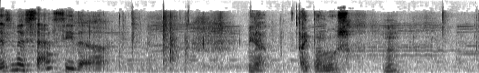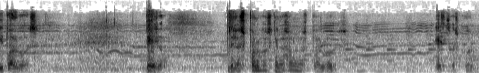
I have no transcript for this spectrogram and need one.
eso no es ácido. Mira, hay polvos, ¿m? y polvos. Pero, de los polvos que no son los polvos, estos polvos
